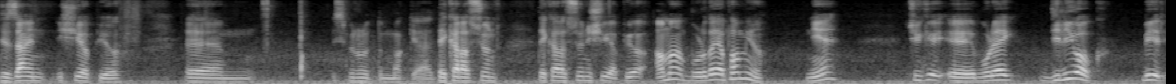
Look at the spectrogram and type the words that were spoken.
design işi yapıyor. E, ismini unuttum bak ya. Dekorasyon dekorasyon işi yapıyor ama burada yapamıyor. Niye? Çünkü e, buraya dili yok. Bir,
